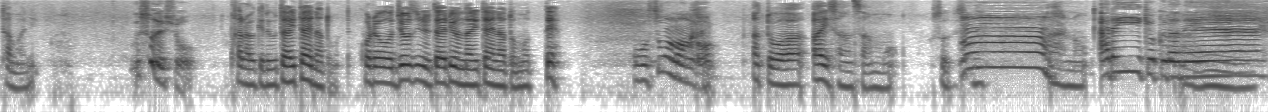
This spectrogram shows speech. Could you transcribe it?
たまに。嘘でしょ？カラオケで歌いたいなと思って。これを上手に歌えるようになりたいなと思って。あそうなんだ、あとは愛さんさんもそうですうねあのあれいい曲だね。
